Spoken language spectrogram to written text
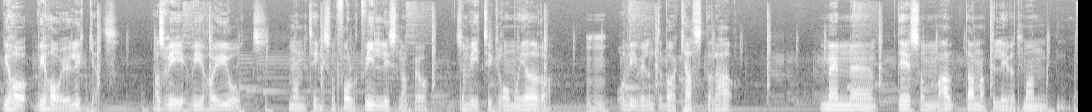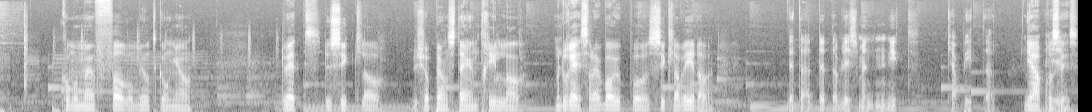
Vi har, vi har ju lyckats. Alltså vi, vi har ju gjort någonting som folk vill lyssna på. Som vi tycker om att göra. Mm. Och vi vill inte bara kasta det här. Men eh, det är som allt annat i livet. Man kommer med för och motgångar. Du vet, du cyklar, du kör på en sten, trillar. Men du reser dig bara upp och cyklar vidare. Detta, detta blir som ett nytt kapitel Ja, precis.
